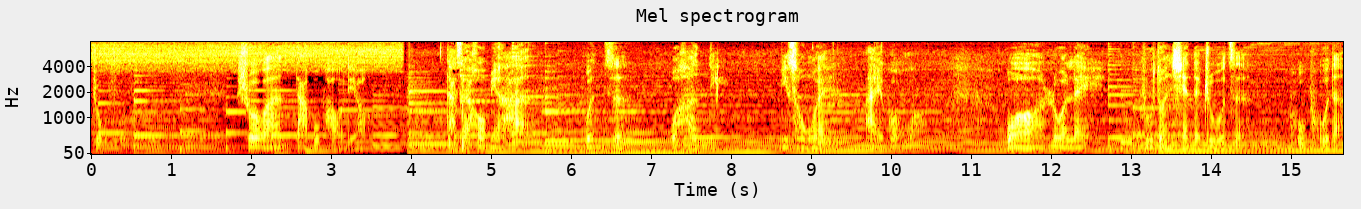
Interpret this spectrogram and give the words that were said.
祝福你。”说完，大步跑掉。他在后面喊：“蚊子，我恨你，你从未爱过我。”我落泪，如断线的珠子，噗噗的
